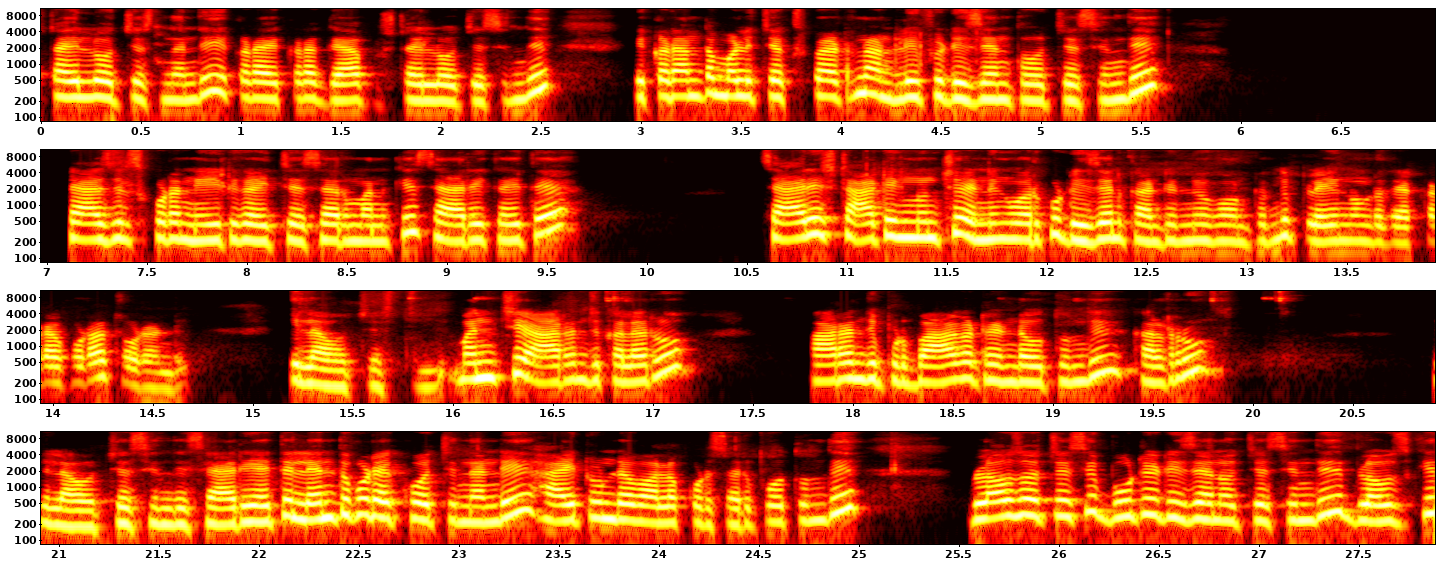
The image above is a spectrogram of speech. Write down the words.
స్టైల్లో వచ్చేసిందండి. ఇక్కడ ఇక్కడ గ్యాప్ స్టైల్లో వచ్చేసింది. ఇక్కడ అంతా మళ్ళీ చెక్స్ ప్యాటర్న్ అండ్ లీఫ్ డిజైన్తో వచ్చేసింది. ట్యాజిల్స్ కూడా నీట్గా ఇచ్చేసారు మనకి. శారీకి అయితే శారీ స్టార్టింగ్ నుంచి ఎండింగ్ వరకు డిజైన్ కంటిన్యూగా ఉంటుంది. ప్లెయిన్ ఉండదు ఎక్కడ కూడా చూడండి. ఇలా వచ్చేస్తుంది. మంచి ఆరెంజ్ కలరు. ఆరెంజ్ ఇప్పుడు బాగా ట్రెండ్ అవుతుంది కలరు. ఇలా వచ్చేసింది శారీ అయితే లెంత్ కూడా ఎక్కువ వచ్చిందండి. హైట్ ఉండే వాళ్ళకు కూడా సరిపోతుంది. బ్లౌజ్ వచ్చేసి బూటీ డిజైన్ వచ్చేసింది. బ్లౌజ్కి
